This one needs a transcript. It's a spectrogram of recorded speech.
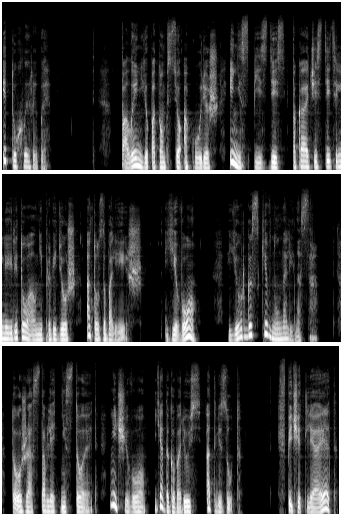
и тухлой рыбы. Полынью потом все окуришь и не спи здесь, пока очистительный ритуал не проведешь, а то заболеешь. Его, Юргас кивнул на Линоса, тоже оставлять не стоит. Ничего, я договорюсь, отвезут. Впечатляет?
